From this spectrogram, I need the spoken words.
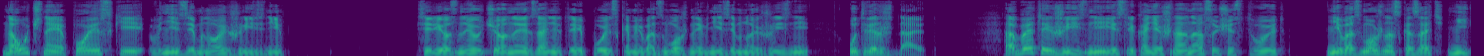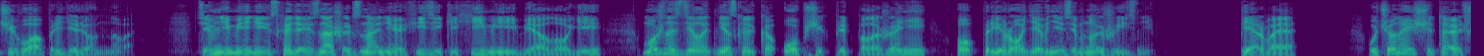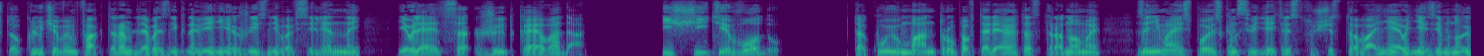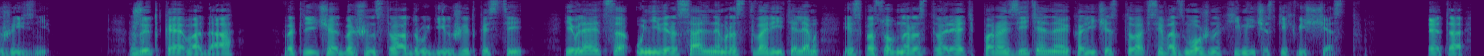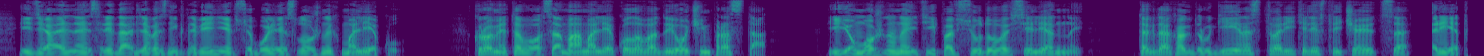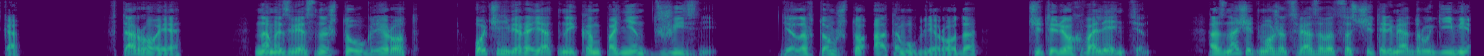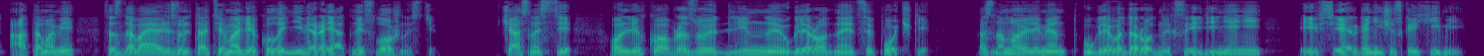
Научные поиски внеземной жизни. Серьезные ученые, занятые поисками возможной внеземной жизни, утверждают, об этой жизни, если, конечно, она существует, невозможно сказать ничего определенного. Тем не менее, исходя из наших знаний о физике, химии и биологии, можно сделать несколько общих предположений о природе внеземной жизни. Первое. Ученые считают, что ключевым фактором для возникновения жизни во Вселенной является жидкая вода. Ищите воду. Такую мантру повторяют астрономы, занимаясь поиском свидетельств существования внеземной жизни. Жидкая вода, в отличие от большинства других жидкостей, является универсальным растворителем и способна растворять поразительное количество всевозможных химических веществ. Это идеальная среда для возникновения все более сложных молекул. Кроме того, сама молекула воды очень проста. Ее можно найти повсюду во Вселенной, тогда как другие растворители встречаются редко. Второе. Нам известно, что углерод – очень вероятный компонент жизни. Дело в том, что атом углерода четырехвалентен а значит может связываться с четырьмя другими атомами, создавая в результате молекулы невероятной сложности. В частности, он легко образует длинные углеродные цепочки, основной элемент углеводородных соединений и всей органической химии.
